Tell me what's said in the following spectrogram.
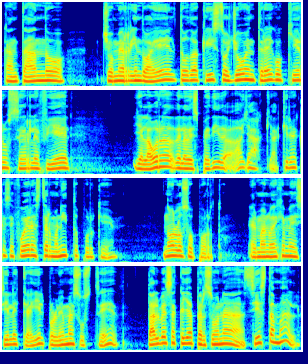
cantando, yo me rindo a Él, todo a Cristo, yo entrego, quiero serle fiel. Y a la hora de la despedida, ay, ya, ya quiere que se fuera este hermanito porque no lo soporto. Hermano, déjeme decirle que ahí el problema es usted. Tal vez aquella persona sí está mal,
